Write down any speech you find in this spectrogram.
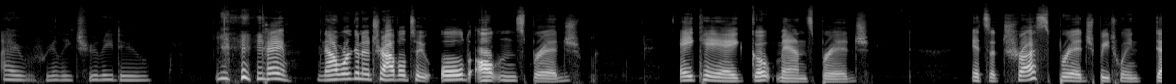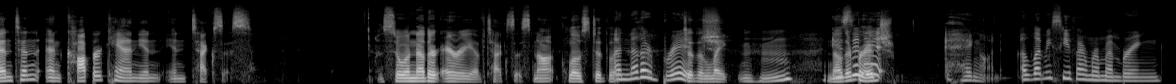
I really truly do. Okay, now we're going to travel to Old Alton's Bridge, aka Goatman's Bridge. It's a truss bridge between Denton and Copper Canyon in Texas. So another area of Texas, not close to the Another bridge to the lake. Mm-hmm. Another Isn't it- bridge. Hang on, uh, let me see if I'm remembering.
